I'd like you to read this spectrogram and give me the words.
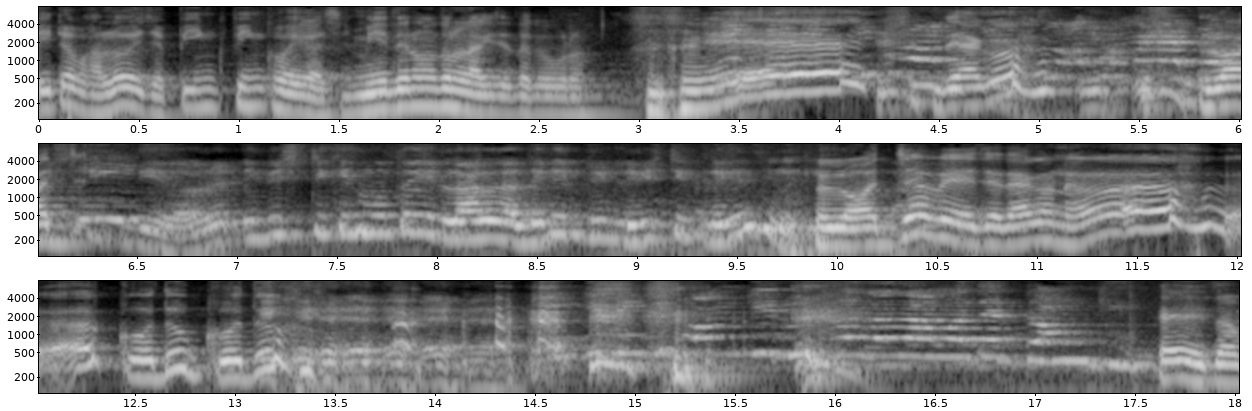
এইটা ভালো হয়েছে পিঙ্ক পিঙ্ক হয়ে গেছে। মেয়েদের মতন লাগছে তোকে পুরো। দেখো লজ্জা লিপস্টিক দিয়ে দাও লিপস্টিকের মতোই লাল লাল দেখি লিপস্টিক লেগেছিস লজ্জা পেয়েছে দেখো না কদু কদু। আমাদের এই সব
